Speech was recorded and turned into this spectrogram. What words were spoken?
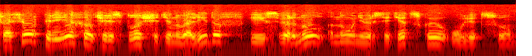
Шофер переехал через площадь инвалидов и свернул на университетскую улицу.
